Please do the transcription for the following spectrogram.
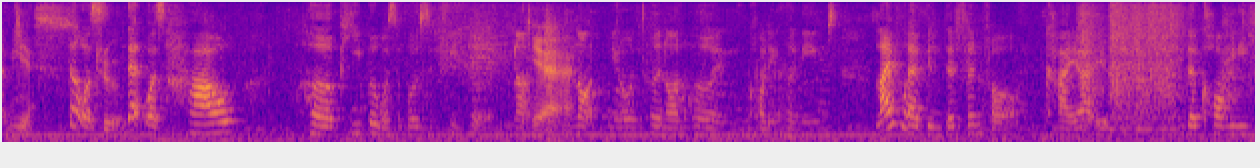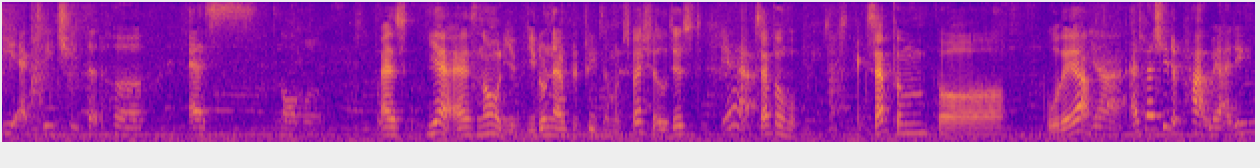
I mean Yes, that was true. that was how her people were supposed to treat her. Not Yeah. not, you know, turn on her and calling her names. Life would have been different for Kaya if the community actually treated her as normal. As yeah, as normal, you, you don't have to treat someone special. Just yeah. accept them, accept them for who they are. Yeah, especially the part where I think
